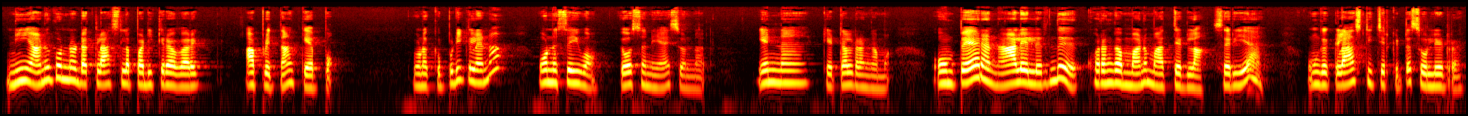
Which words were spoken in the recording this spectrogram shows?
நீ அணுகுன்னோட கிளாஸில் படிக்கிற வரை அப்படித்தான் கேட்போம். உனக்கு பிடிக்கலன்னா ஒன்று செய்வோம் யோசனையாய் சொன்னாள். என்ன? கேட்டால் ரங்கம்மா. உன் பேரை நாளையிலிருந்து குரங்கம்மான்னு மாற்றிடலாம் சரியா? உங்கள் கிளாஸ் டீச்சர்கிட்ட சொல்லிடுறேன்.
